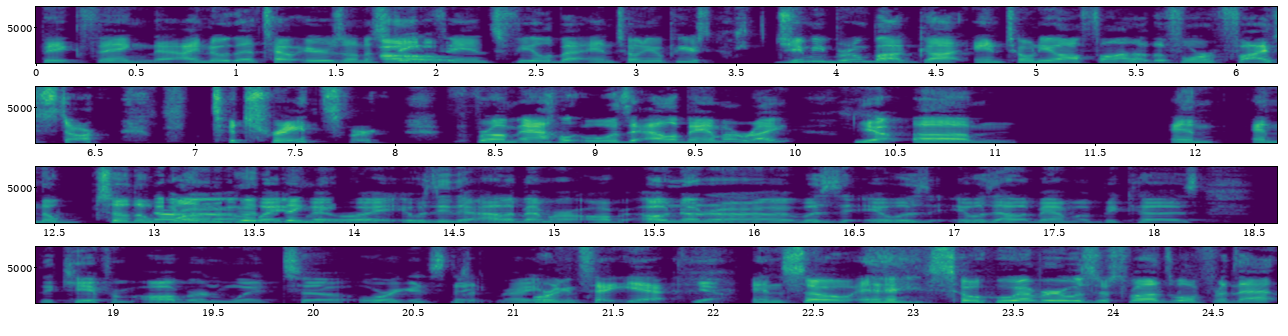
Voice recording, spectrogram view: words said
big thing. That I know that's how Arizona State oh. fans feel about Antonio Pierce. Jimmy Brumbaugh got Antonio Alfano, the former five star, to transfer from was it Alabama, right? Yep. Um, and and the so the no, one no, no, good wait, thing. Wait, wait, it was either Alabama or Auburn. Oh no, no, no, it was it was it was Alabama because the kid from Auburn went to Oregon State, right? Oregon State, yeah, yeah. And so, and so whoever was responsible for that,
